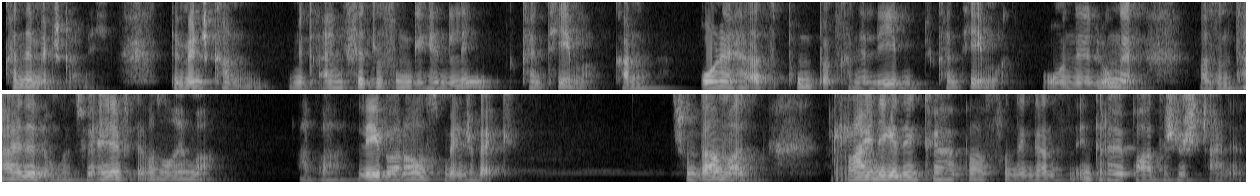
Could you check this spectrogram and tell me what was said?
kann der Mensch gar nicht. Der Mensch kann mit einem Viertel vom Gehirn leben, kein Thema. Kann ohne Herzpumpe, kann er leben, kein Thema. Ohne Lunge, also ein Teil der Lunge, zur Hälfte, was auch immer. Aber Leber raus, Mensch weg. Schon damals. Reinige den Körper von den ganzen intrahepathischen Steinen.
